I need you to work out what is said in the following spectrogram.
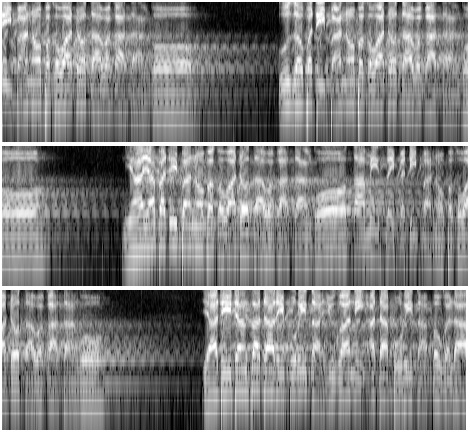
တိဘာနောဘဂဝတောသာဝကတံကိုဥဇောပတိဘာနောဘဂဝတောသာဝကတံကိုညာယပတိဘာနောဘဂဝတောသာဝကတံကို သာမိစိတ်ပတိဘာနောဘဂဝတောသာဝကတံကို ယာတိတံသတ္တာရိပုရိသယုဂာနိအတ္တပုရိသပုဂ္ဂလာ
